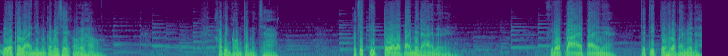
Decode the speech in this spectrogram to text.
เหลือเท่าไหร่นี่มันก็ไม่ใช่ของเรา เขาเป็นของธรรมชาติเขาจะติดตัวเราไปไม่ได้เลย คือเราตายไปเนี่ย จะติดตัวเราไปไม่ได้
